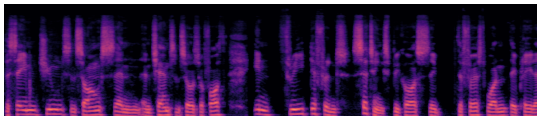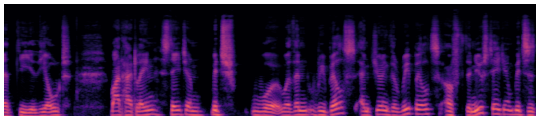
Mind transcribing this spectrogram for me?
the same tunes and songs and, and chants and so on and so forth in three different settings because they, the first one they played at the, the old White Hart Lane Stadium, which were, were then rebuilt. And during the rebuild of the new stadium, which is,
